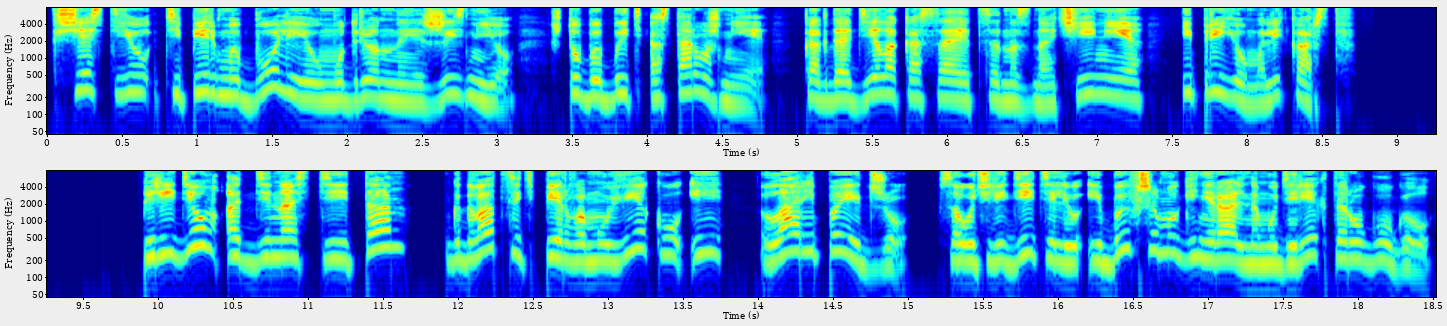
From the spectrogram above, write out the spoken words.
К счастью, теперь мы более умудренные жизнью, чтобы быть осторожнее, когда дело касается назначения и приема лекарств. Перейдем от династии Тан к 21 веку и Ларри Пейджу, соучредителю и бывшему генеральному директору Google,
